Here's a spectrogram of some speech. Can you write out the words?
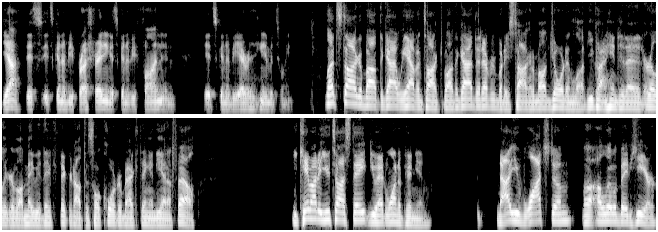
yeah, it's it's going to be frustrating. It's going to be fun, and it's going to be everything in between. Let's talk about the guy we haven't talked about, the guy that everybody's talking about, Jordan Love. You kind of hinted at it earlier about maybe they've figured out this whole quarterback thing in the NFL. He came out of Utah State. You had one opinion. Now you've watched him uh, a little bit here.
